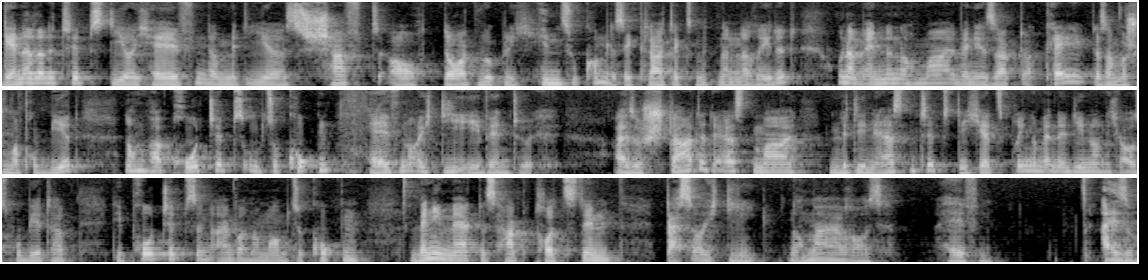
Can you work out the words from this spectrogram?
generelle Tipps, die euch helfen, damit ihr es schafft, auch dort wirklich hinzukommen, dass ihr Klartext miteinander redet. Und am Ende nochmal, wenn ihr sagt, okay, das haben wir schon mal probiert, noch ein paar Pro-Tipps, um zu gucken, helfen euch die eventuell. Also startet erstmal mit den ersten Tipps, die ich jetzt bringe, wenn ihr die noch nicht ausprobiert habt. Die Pro-Tipps sind einfach nochmal, um zu gucken, wenn ihr merkt, es hakt trotzdem, dass euch die nochmal heraushelfen. Also,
